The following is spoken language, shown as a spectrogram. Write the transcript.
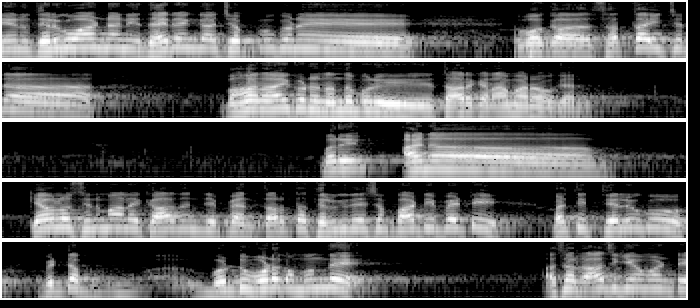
నేను తెలుగువాడినని ధైర్యంగా చెప్పుకునే ఒక సత్తా ఇచ్చిన మహానాయకుడు నందమూరి తారక రామారావు గారు. మరి ఆయన కేవలం సినిమాలే కాదని చెప్పాను. తర్వాత తెలుగుదేశం పార్టీ పెట్టి ప్రతి తెలుగు బిడ్డ బొడ్డు ఉడక ముందే అసలు రాజకీయం అంటే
